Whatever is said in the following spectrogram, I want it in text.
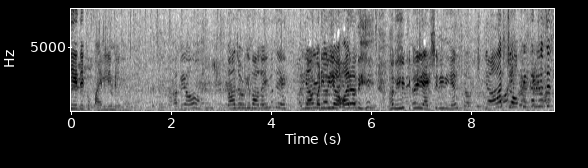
ये देखो फाइनली मिल गई अबे ओ कहाँ छोड़ के भाग गई मुझे? और यहाँ पड़ी हुई है और अभी अभी भी कोई रिएक्शन ही नहीं है इसका। यार शॉपिंग कर रही हो सिर्फ़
